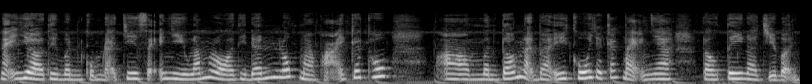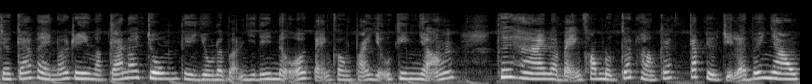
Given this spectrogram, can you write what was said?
Nãy giờ thì mình cũng đã chia sẻ nhiều lắm rồi, thì đến lúc mà phải kết thúc à, mình tóm lại bài ý cuối cho các bạn nha. Đầu tiên là trị bệnh cho cá vàng nói riêng và cá nói chung thì dù là bệnh gì đi nữa bạn cần phải giữ kiên nhẫn. Thứ hai là bạn không được kết hợp các cách điều trị lại với nhau.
